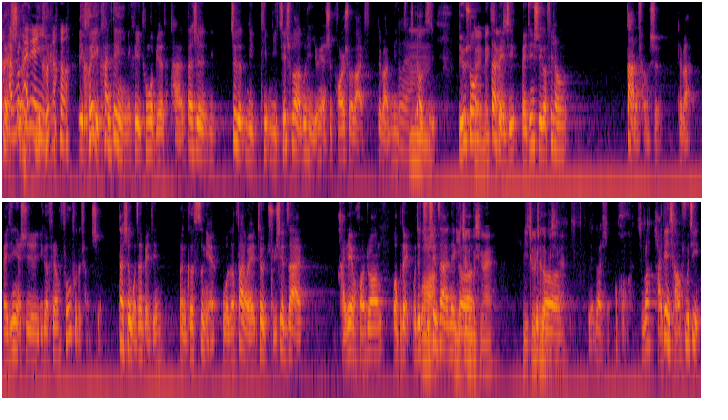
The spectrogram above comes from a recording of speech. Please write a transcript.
对，还不是看电影你可以呢。你可以看电影，你可以通过别的谈，但是你这个你听你接触到的东西永远是 partial life，对吧？你只有自己，比如说在北京，北京是一个非常大的城市，对吧？北京也是一个非常丰富的城市，但是我在北京本科四年，我的范围就局限在海淀黄庄，哦不对，我就局限在那个你这个不行哎，你这个那个真的不行哎。那个是哦什么海淀桥附近，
